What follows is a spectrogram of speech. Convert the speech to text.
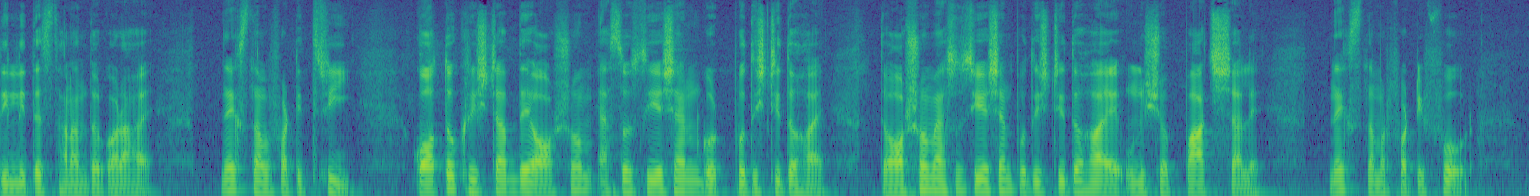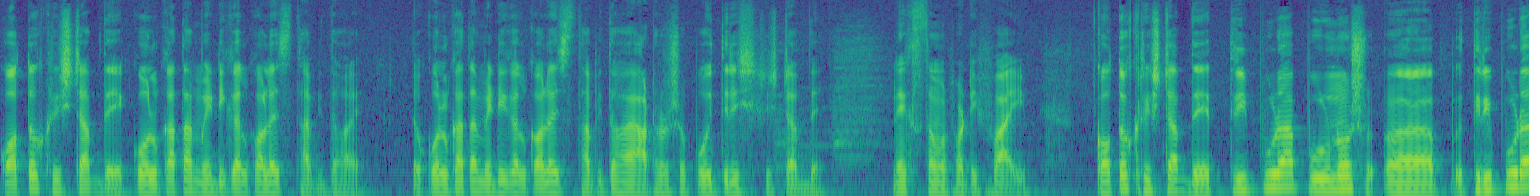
দিল্লিতে স্থানান্তর করা হয়। নেক্সট নাম্বার ফর্টি থ্রি কত খ্রিস্টাব্দে অসম অ্যাসোসিয়েশন প্রতিষ্ঠিত হয়? তো অসম অ্যাসোসিয়েশন প্রতিষ্ঠিত হয় উনিশশো পাঁচ সালে। নেক্সট নাম্বার ফর্টি ফোর কত খ্রিস্টাব্দে কলকাতা মেডিকেল কলেজ স্থাপিত হয়? তো কলকাতা মেডিকেল কলেজ স্থাপিত হয় আঠারোশো পঁয়ত্রিশ খ্রিস্টাব্দে। নেক্সট নাম্বার ফর্টি ফাইভ কত খ্রিস্টাব্দে ত্রিপুরা পূর্ণ ত্রিপুরা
